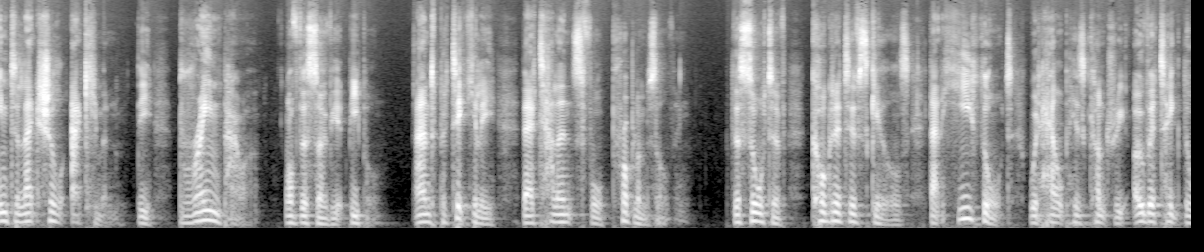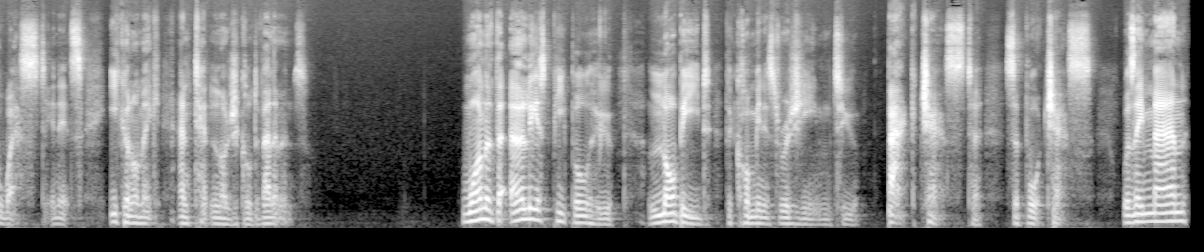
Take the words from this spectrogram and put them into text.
intellectual acumen, the brain power of the Soviet people, and particularly their talents for problem solving, the sort of cognitive skills that he thought would help his country overtake the West in its economic and technological development. One of the earliest people who lobbied the communist regime to back chess, to support chess, was a man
